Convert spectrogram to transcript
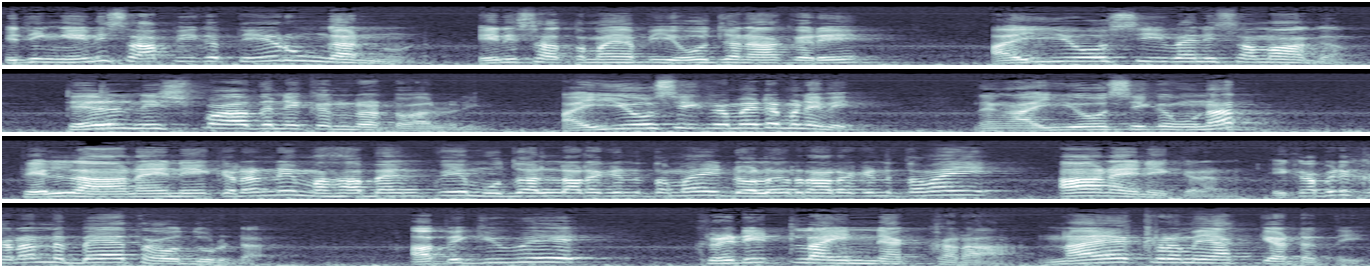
ඉතින් ඒ නිසා අපි ඒක තේරුම් ගන්න ඕන. ඒ නිසා තමයි අපි යෝජනා කරේ IOC වැනි සමාගම් තෙල් නිෂ්පාදනය කරන රටවල් වලින් IOC ක්‍රමයටම නෙවෙයි. දැන් IOC එක වුණත් තෙල් ආනයනය කරන්නේ මහ බැංකුවේ මුදල් අරගෙන තමයි ඩොලර් අරගෙන තමයි ආනයනය කරන්නේ. ඒක අපිට කරන්න බෑ තවදුරටත්. අපි කිව්වේ ක්‍රෙඩිට් ලයින් එකක් කරා ණය ක්‍රමයක් යටතේ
